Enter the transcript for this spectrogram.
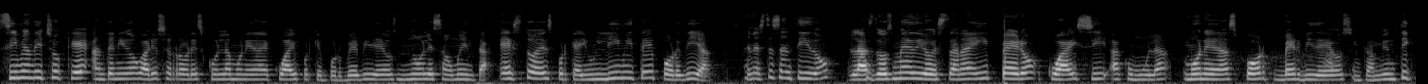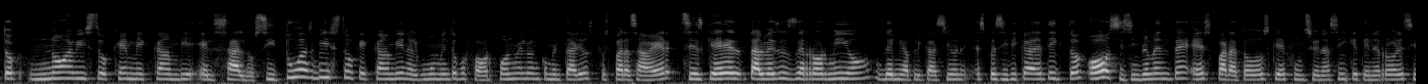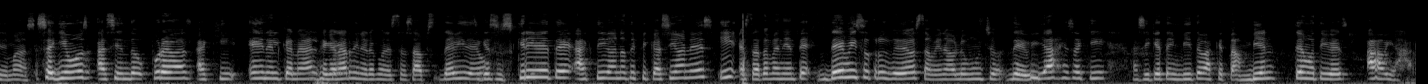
Sí me han dicho que han tenido varios errores con la moneda de Quai porque por ver videos no les aumenta. Esto es porque hay un límite por día. En este sentido, las dos medios están ahí, pero Kwai sí acumula monedas por ver videos. En cambio, en TikTok no he visto que me cambie el saldo. Si tú has visto que cambie en algún momento, por favor, pónmelo en comentarios pues para saber si es que tal vez es error mío de mi aplicación específica de TikTok o si simplemente es para todos que funciona así, que tiene errores y demás. Seguimos haciendo pruebas aquí en el canal de ganar dinero con estas apps de video. Así que suscríbete, activa notificaciones y estate pendiente de mis otros también hablo mucho de viajes aquí, así que te invito a que también te motives a viajar.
